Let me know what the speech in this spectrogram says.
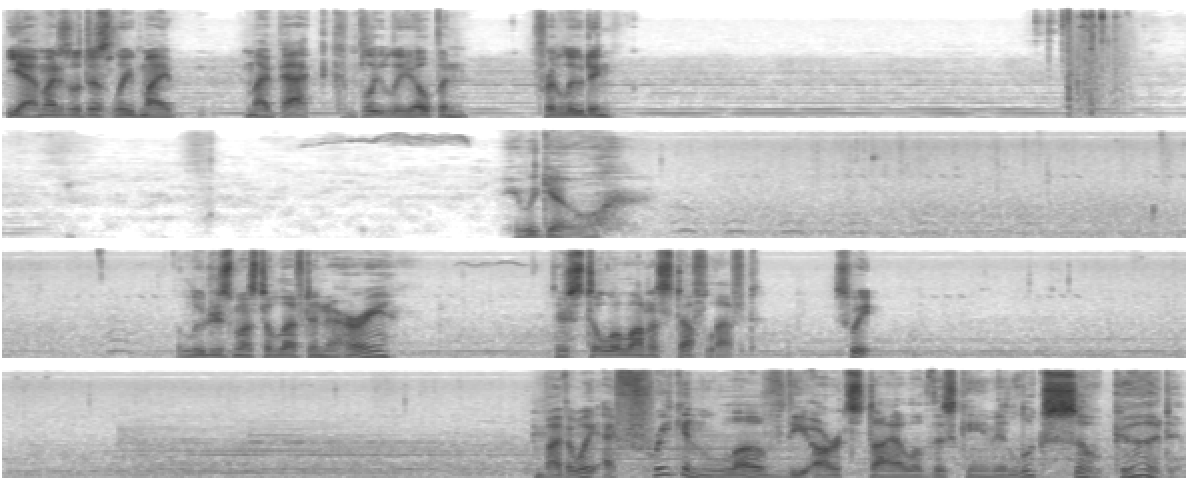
Yeah, I might as well just leave my, my pack completely open for looting. Here we go. The looters must have left in a hurry. There's still a lot of stuff left. Sweet. By the way, I freaking love the art style of this game. It looks so good.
